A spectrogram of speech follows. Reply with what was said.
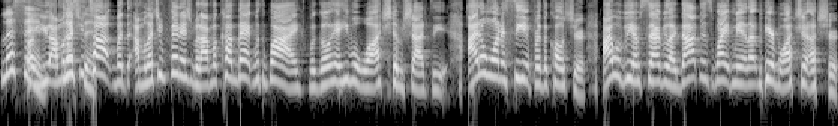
Listen. Oh, you, I'm gonna let you talk, but I'm gonna let you finish. But I'm gonna come back with why. But go ahead. He will wash him, Shanti. I don't want to see it for the culture. I would be upset. I'd be like, not this white man up here washing Usher.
